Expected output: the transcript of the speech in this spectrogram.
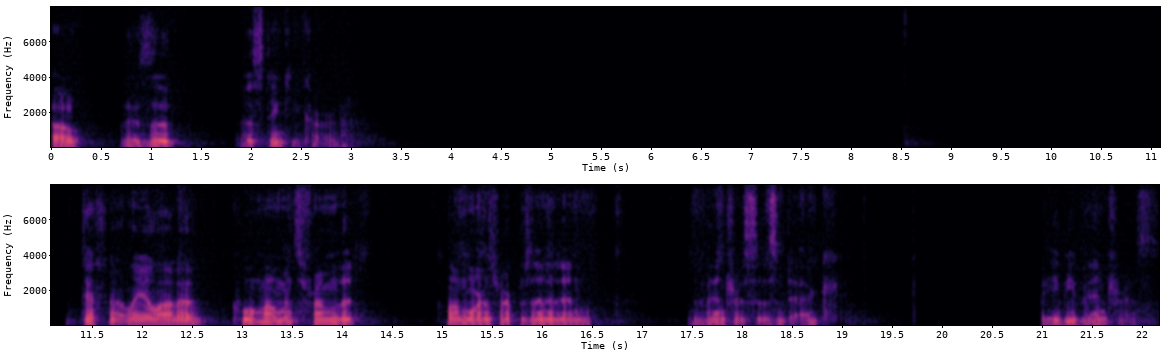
Oh, there's a, a stinky card. Definitely a lot of cool moments from the Clone Wars represented in the Ventress's deck. Baby Ventress.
